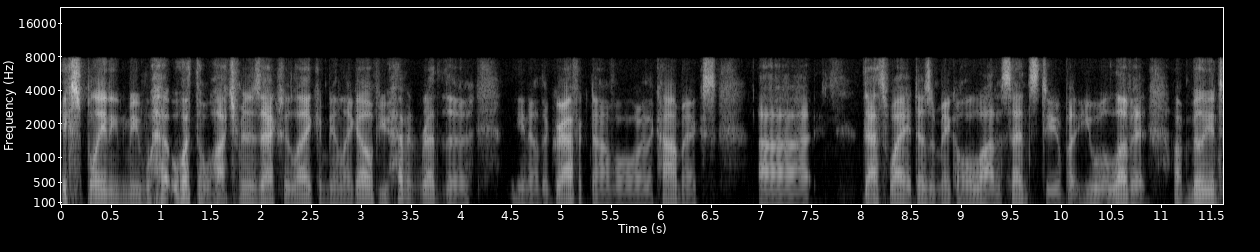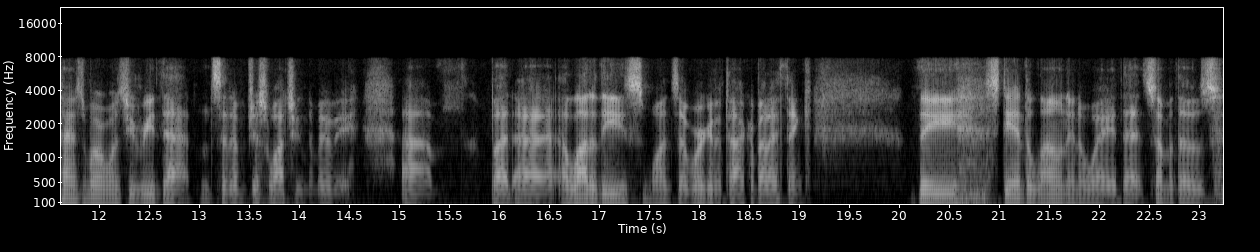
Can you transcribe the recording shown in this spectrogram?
explaining to me what, what the watchmen is actually like and being like oh if you haven't read the you know the graphic novel or the comics uh that's why it doesn't make a whole lot of sense to you but you will love it a million times more once you read that instead of just watching the movie. Um, but uh, a lot of these ones that we're going to talk about i think they stand alone in a way that some of those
